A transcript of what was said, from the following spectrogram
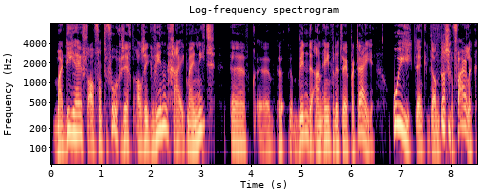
Maar die heeft al van tevoren gezegd: als ik win, ga ik mij niet binden aan een van de twee partijen. Oei, denk ik dan, dat is gevaarlijk.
